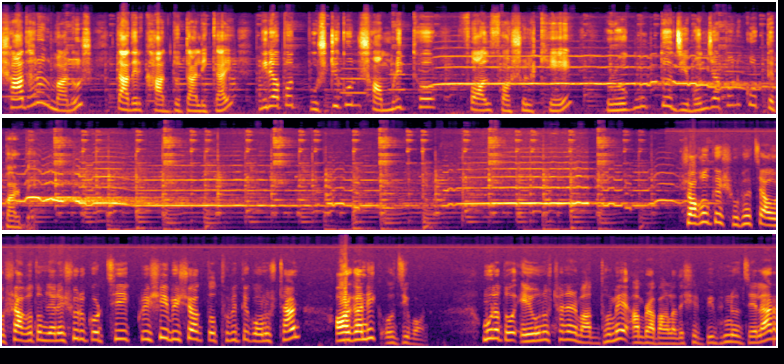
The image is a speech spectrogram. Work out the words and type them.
সাধারণ মানুষ তাদের খাদ্য তালিকায় নিরাপদ পুষ্টিগুণ সমৃদ্ধ ফল ফসল খেয়ে রোগমুক্ত জীবনযাপন করতে পারবে। সকলকে শুভেচ্ছা ও স্বাগতম জানিয়ে শুরু করছি কৃষি বিষয়ক তথ্যভিত্তিক অনুষ্ঠান অর্গানিক ও জীবন। মূলত এই অনুষ্ঠানের মাধ্যমে আমরা বাংলাদেশের বিভিন্ন জেলার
